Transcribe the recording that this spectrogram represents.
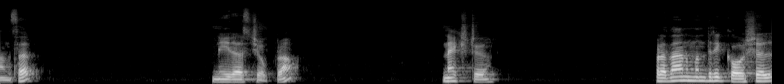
ఆన్సర్ నీరజ్ చోప్రా. నెక్స్ట్ ప్రధాన్ మంత్రి కౌశల్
